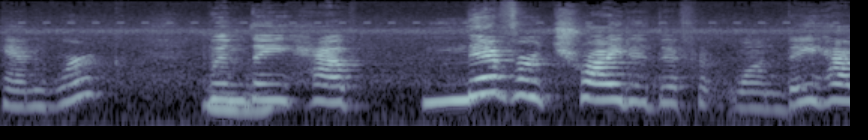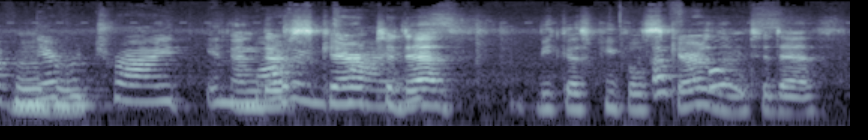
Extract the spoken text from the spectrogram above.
can work when mm-hmm. they have never tried a different one. They have mm-hmm. never tried in and they're modern scared to death because people scare them to death.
